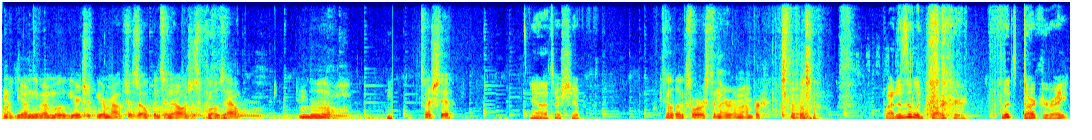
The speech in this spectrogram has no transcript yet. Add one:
Like you don't even move, your your mouth just opens and it all just flows out. It's our ship. yeah, that's our ship. It looks worse than I remember. Why does it look darker? It looks darker, right?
